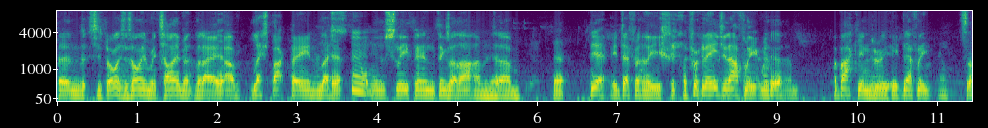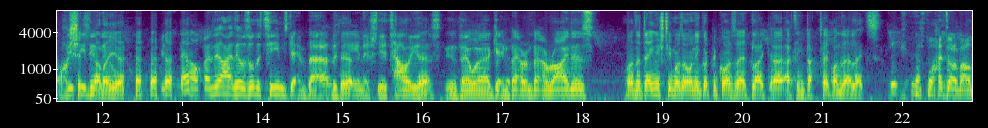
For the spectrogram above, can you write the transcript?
and to be honest, it's only in retirement that I Yeah. have less back pain, less problems sleeping, things like that. And um, Yeah. yeah, it definitely for an aging athlete with Yeah. um, a back injury, it definitely So, oh It- shit, it another year. it didn't help. And like there was other teams getting better, the Yeah. Danish, the Italians, they were getting better and better riders. well, the Danish team was only good because they had, like, uh, I think, duct tape on their legs. well, I don't know about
